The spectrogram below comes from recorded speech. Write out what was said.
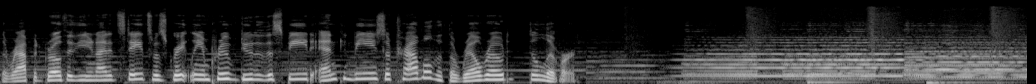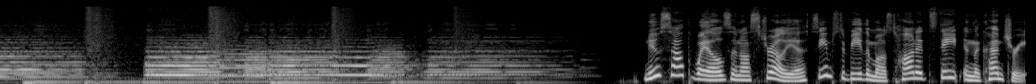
The rapid growth of the United States was greatly improved due to the speed and convenience of travel that the railroad delivered. New South Wales in Australia seems to be the most haunted state in the country,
